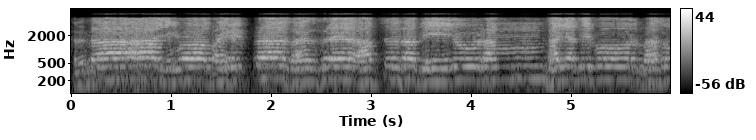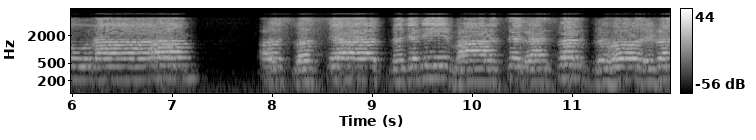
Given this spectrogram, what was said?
कृता इवोपहिप्रसहस्रे अप्सुतबीयूढम् धयति पूर्वसूना अस्वस्यात्मजनीमास्य गस्वर्गृहो ऋषः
